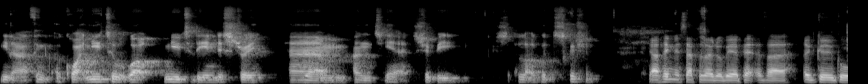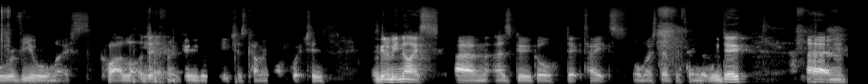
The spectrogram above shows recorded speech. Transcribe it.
you know, I think are quite new to well, new to the industry, um, yeah. and yeah, it should be a lot of good discussion. Yeah, I think this episode will be a bit of a, a Google review almost. Quite a lot of yeah. different Google features coming up, which is is going to be nice um, as Google dictates almost everything that we do. Um,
